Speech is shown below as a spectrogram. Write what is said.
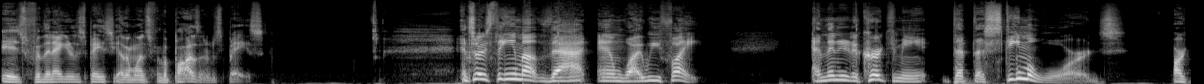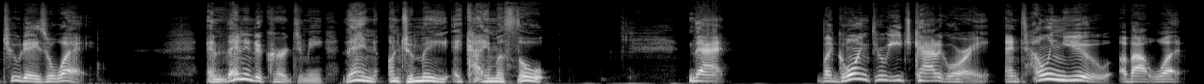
is for the negative space, the other one's for the positive space. And so I was thinking about that and why we fight. And then it occurred to me that the Steam Awards are two days away. And then it occurred to me, then unto me it came a thought that by going through each category and telling you about what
